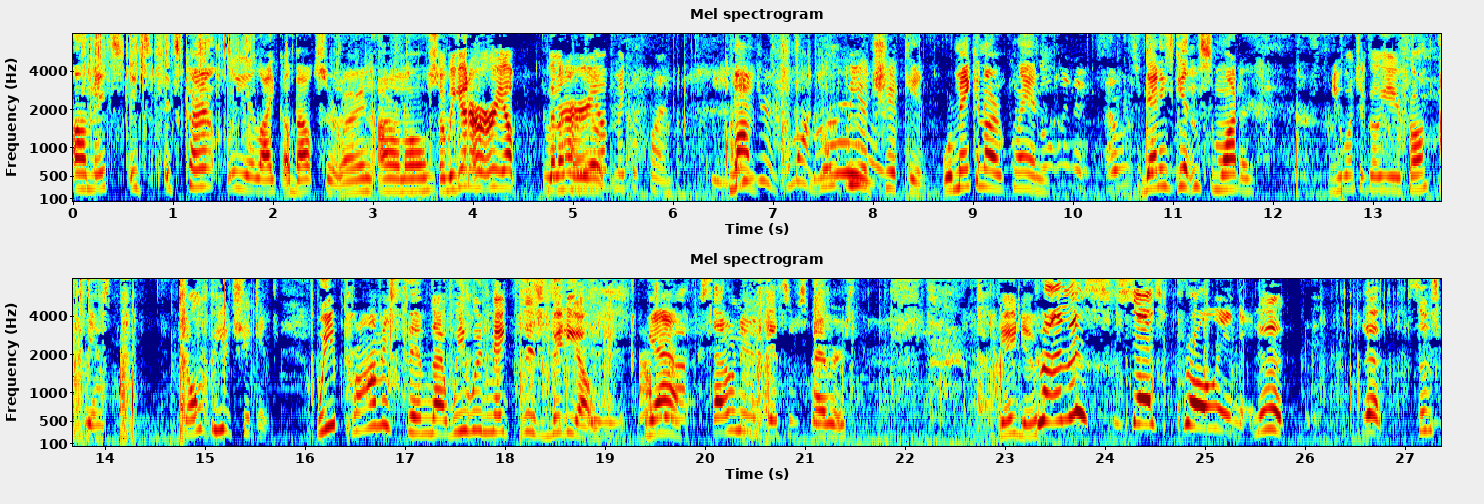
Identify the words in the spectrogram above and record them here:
um, it's it's it's currently like about to rain. I don't know. So we gotta hurry up. We gotta hurry up. up. Make a plan. Come on, Adrian, come on. Don't be a chicken. we're making our plan. Danny's getting some water. You want to go get your phone? Yeah. Don't be a chicken. We promised them that we would make this video. Yeah. I don't even get subscribers. They do. Promise says pro in it. Look, look. Subs-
